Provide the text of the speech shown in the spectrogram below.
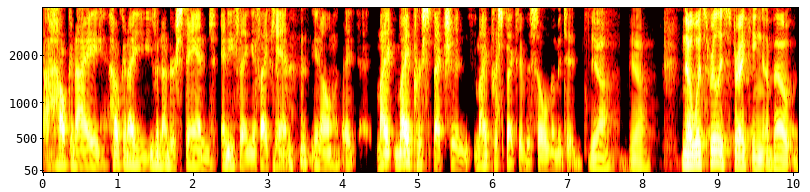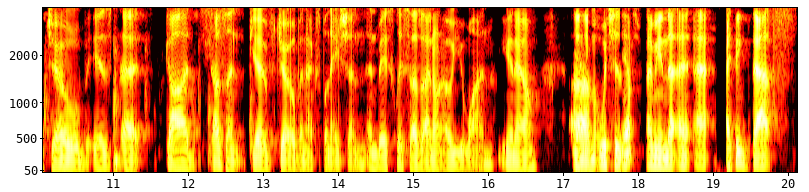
how can i how can i even understand anything if i can't you know my my perspective my perspective is so limited Yeah, yeah. No, what's really striking about Job is that God doesn't give Job an explanation and basically says, "I don't owe you one," you know, Yeah. um, which is, Yep. I mean, that I, I think that's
